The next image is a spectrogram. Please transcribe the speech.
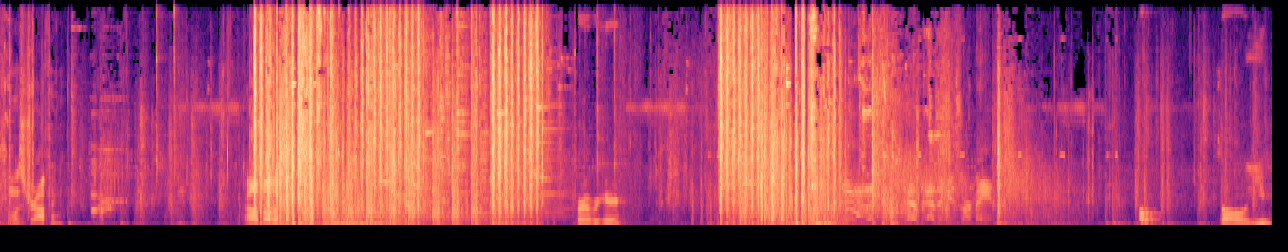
Someone's dropping? Oh, above us? we're over here. Ten enemies remain. Oh, you?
